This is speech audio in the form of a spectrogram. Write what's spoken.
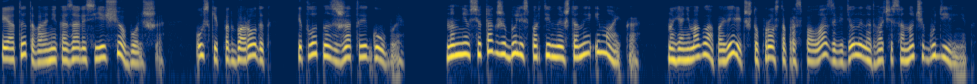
и от этого они казались ещё больше. Узкий подбородок и плотно сжатые губы. На мне всё так же были спортивные штаны и майка — но я не могла поверить, что просто проспала заведенный на два часа ночи будильник.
